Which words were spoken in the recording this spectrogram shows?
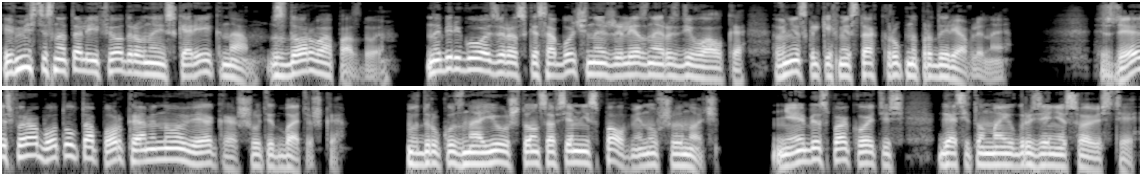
И вместе с Натальей Федоровной скорее к нам. Здорово опаздываем. На берегу озера скособоченная железная раздевалка, в нескольких местах крупно продырявленная. «Здесь поработал топор каменного века», — шутит батюшка. Вдруг узнаю, что он совсем не спал в минувшую ночь. «Не беспокойтесь», — гасит он мои угрызения совести.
